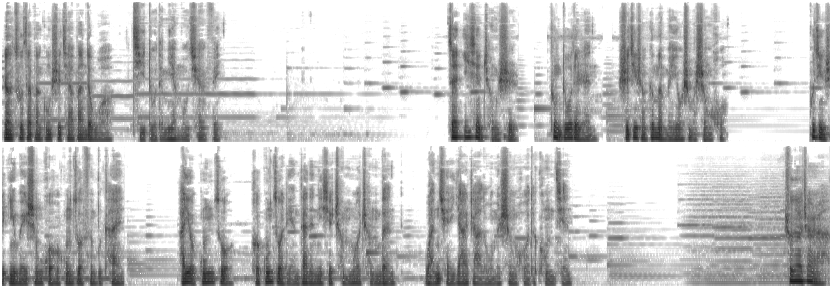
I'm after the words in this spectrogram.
让坐在办公室加班的我嫉妒得面目全非。在一线城市，更多的人实际上根本没有什么生活，不仅是因为生活和工作分不开，还有工作和工作连带的那些沉没成本。完全压榨了我们生活的空间。说到这儿啊，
